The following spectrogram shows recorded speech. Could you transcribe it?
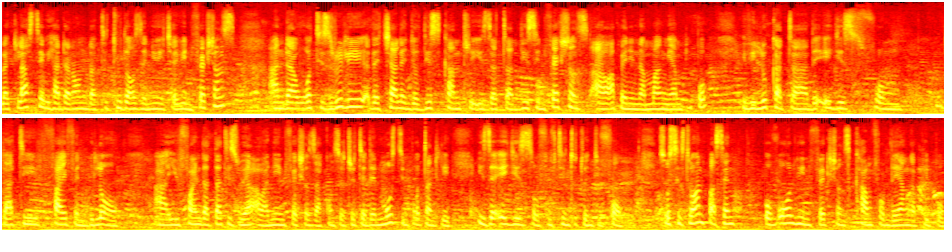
like last year, we had around 32,000 new HIV infections. And what is really the challenge of this country is that these infections are happening among young people. If you look at uh, the ages from 35 and below, uh, you find that that is where our knee infections are concentrated. And most importantly, is the ages of 15 to 24. So 61% of all knee infections come from the younger people.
